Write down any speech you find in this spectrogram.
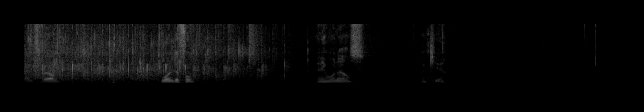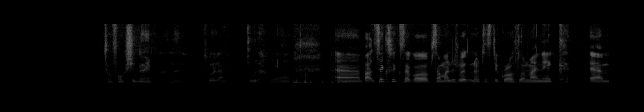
Thanks, Val. Wonderful. Anyone else? Thank you. Tell folks your name. Tula. Tula. Yeah. Uh, about six weeks ago, someone at work noticed a growth on my neck. Um,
